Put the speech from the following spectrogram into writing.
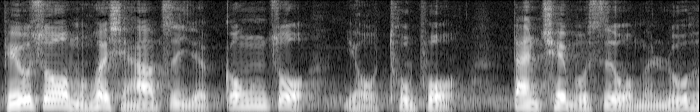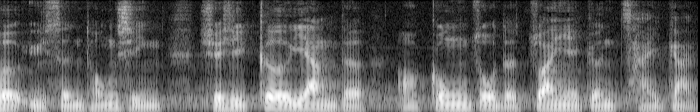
比如说，我们会想要自己的工作有突破，但却不是我们如何与神同行，学习各样的啊工作的专业跟才干。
